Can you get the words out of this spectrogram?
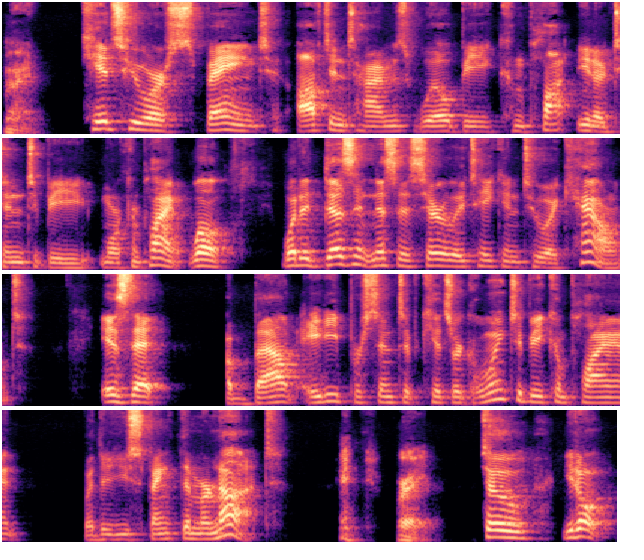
Right. Kids who are spanked oftentimes will be compliant, you know, tend to be more compliant. Well, what it doesn't necessarily take into account is that about 80% of kids are going to be compliant whether you spank them or not. Right. So you don't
